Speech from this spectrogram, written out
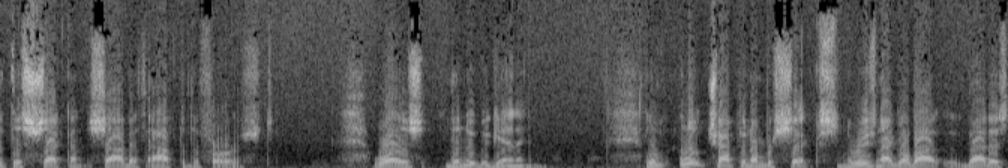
that the second Sabbath after the first was the new beginning. Luke chapter number 6. And the reason I go by that is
